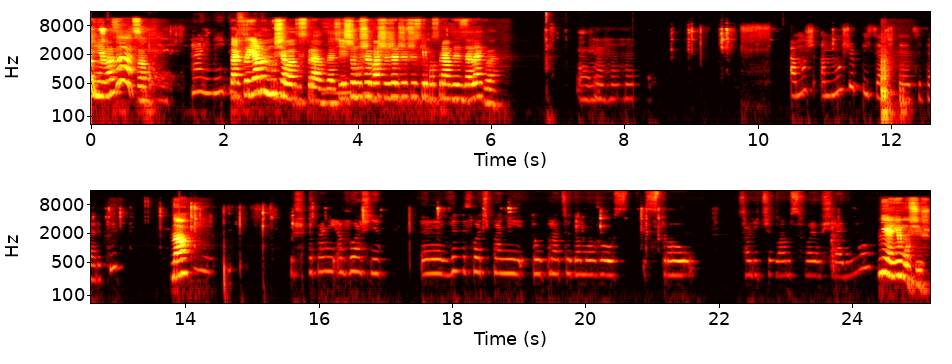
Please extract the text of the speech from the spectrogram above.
No, nie ma za co. Pani, Tak, to ja bym musiała to sprawdzać. Jeszcze muszę wasze rzeczy wszystkie posprawdzać zaległe. A, mus, a muszę pisać te cyferki? No, proszę pani, a właśnie y, wysłać pani tą pracę domową z, z tą, co liczyłam swoją średnią? nie, nie musisz.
